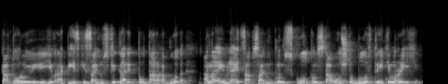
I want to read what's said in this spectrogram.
которую Европейский Союз фигарит полтора года, она является абсолютным сколком с того, что было в Третьем Рейхе.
